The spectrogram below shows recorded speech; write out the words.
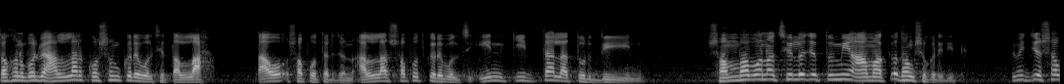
তখন বলবে, আল্লাহর কসম করে বলছি, তাল্লাহ, তাও শপথের জন্য। আল্লাহর শপথ করে বলছি ইনকিদ্দালা তুরদিন সম্ভাবনা ছিল যে তুমি আমাকেও ধ্বংস করে দিতে। তুমি যেসব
